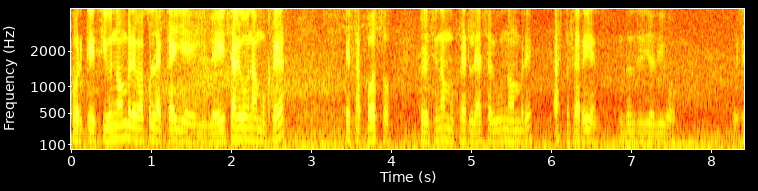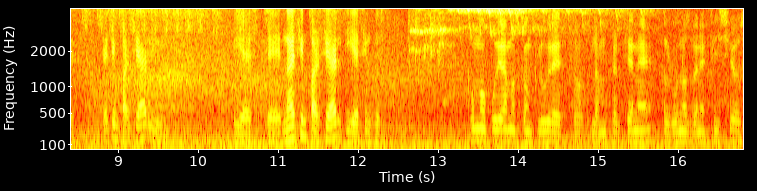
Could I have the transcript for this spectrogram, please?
porque si un hombre va por la calle y le dice algo a una mujer, es acoso. Pero si una mujer le hace algo a un hombre, hasta se ríen. Entonces yo digo, pues es, es imparcial y, y este, no es imparcial y es injusto. ¿Cómo pudiéramos concluir esto? ¿La mujer tiene algunos beneficios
